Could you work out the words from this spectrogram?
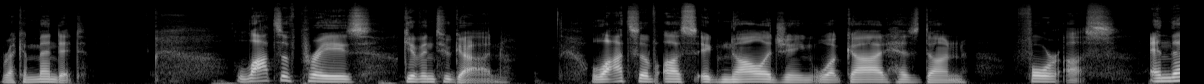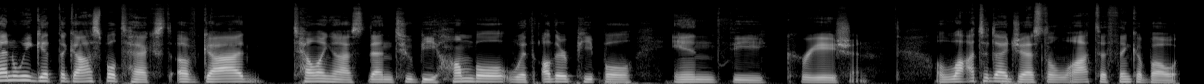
recommend it lots of praise given to God, lots of us acknowledging what God has done for us. And then we get the gospel text of God telling us then to be humble with other people in the creation. A lot to digest, a lot to think about.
